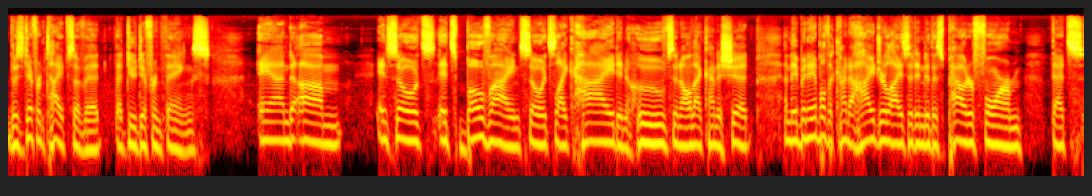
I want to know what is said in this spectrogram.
There's different types of it that do different things, and um and so it's it's bovine, so it's like hide and hooves and all that kind of shit. And they've been able to kind of hydrolyze it into this powder form that's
